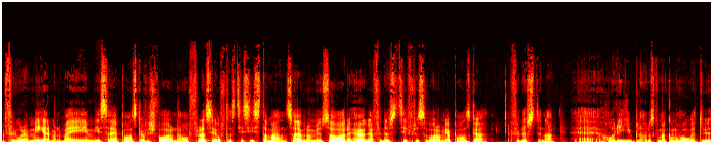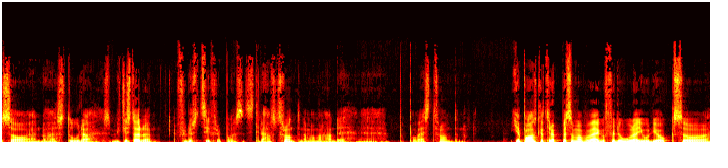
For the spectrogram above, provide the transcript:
förlora mer, men de här envisa japanska försvararna offrar sig oftast till sista man. Så även om USA hade höga förlustsiffror så var de japanska förlusterna eh, horribla. Och då ska man komma ihåg att USA ändå har stora, mycket större förlustsiffror på Stilla havsfronten än vad man hade eh, på västfronten. Japanska trupper som var på väg att förlora gjorde ju också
